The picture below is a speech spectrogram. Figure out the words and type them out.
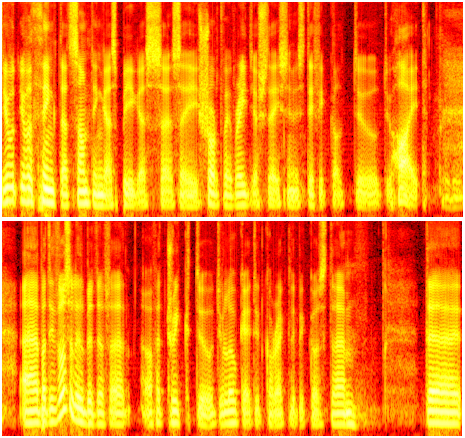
you would, you would think that something as big as uh, say shortwave radio station is difficult to to hide. Uh, but it was a little bit of a of a trick to to locate it correctly because the the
